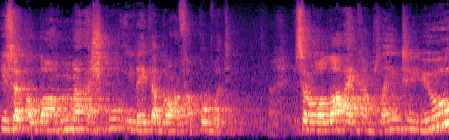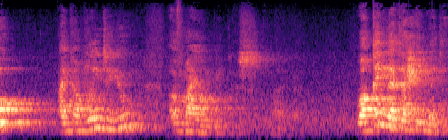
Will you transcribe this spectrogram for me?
He said, Allahumma ashku ilayka du'afa quwwati. He said, Oh Allah, I complain to you, I complain to you of my own weakness. وَقِلَّةَ حِيلَتِي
